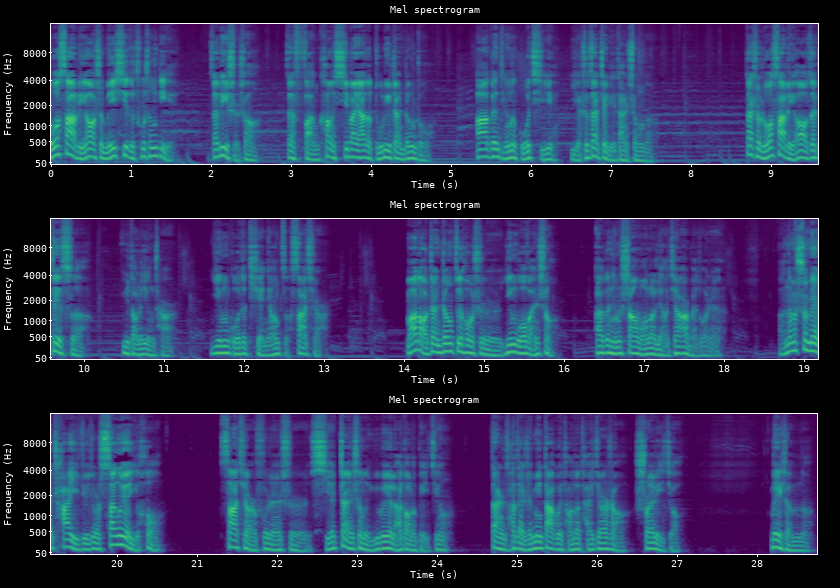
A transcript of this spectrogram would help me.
罗萨里奥是梅西的出生地，在历史上，在反抗西班牙的独立战争中，阿根廷的国旗也是在这里诞生的。但是罗萨里奥在这次遇到了硬茬，英国的铁娘子撒切尔。马岛战争最后是英国完胜，阿根廷伤亡了两千二百多人。啊，那么顺便插一句，就是三个月以后，撒切尔夫人是携战胜的余威来到了北京，但是她在人民大会堂的台阶上摔了一跤。为什么呢？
